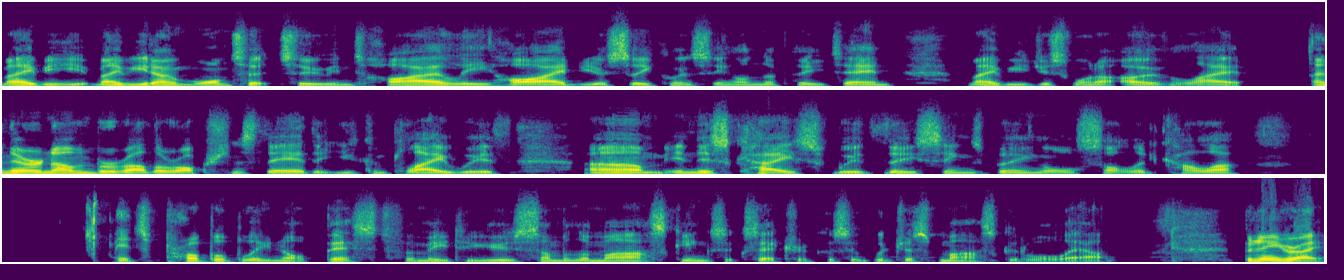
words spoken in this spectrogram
Maybe, maybe you don't want it to entirely hide your sequencing on the P10. Maybe you just want to overlay it. And there are a number of other options there that you can play with. Um, in this case, with these things being all solid color, it's probably not best for me to use some of the maskings, etc., because it would just mask it all out. But anyway,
